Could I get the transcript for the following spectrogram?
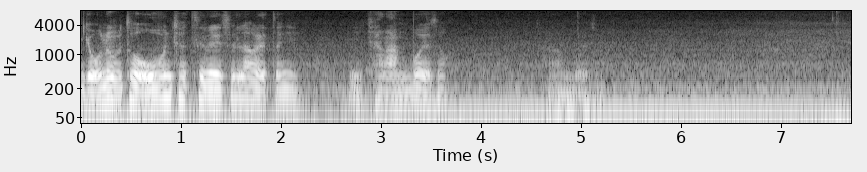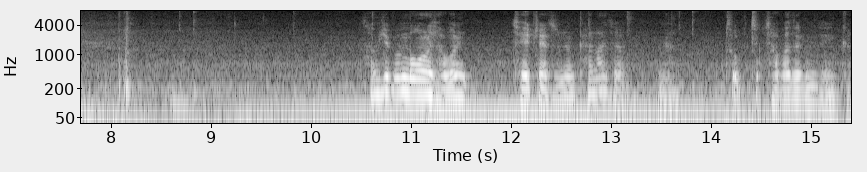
이게 오늘부터 5분 차트를 쓰려고 했더니 잘 안 보여서 잘 안 보여서. 음. 30분 봉으로 잡으면 제 입장에서 좀 편하죠. 그냥 툭툭 잡아드리면 되니까.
